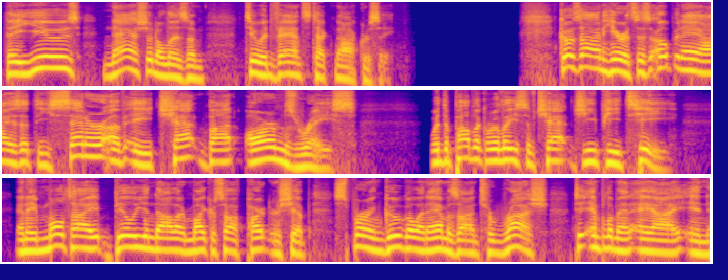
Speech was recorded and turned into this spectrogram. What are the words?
they use nationalism to advance technocracy. Goes on here. It says OpenAI is at the center of a chatbot arms race with the public release of ChatGPT and a multi billion dollar Microsoft partnership spurring Google and Amazon to rush to implement AI in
